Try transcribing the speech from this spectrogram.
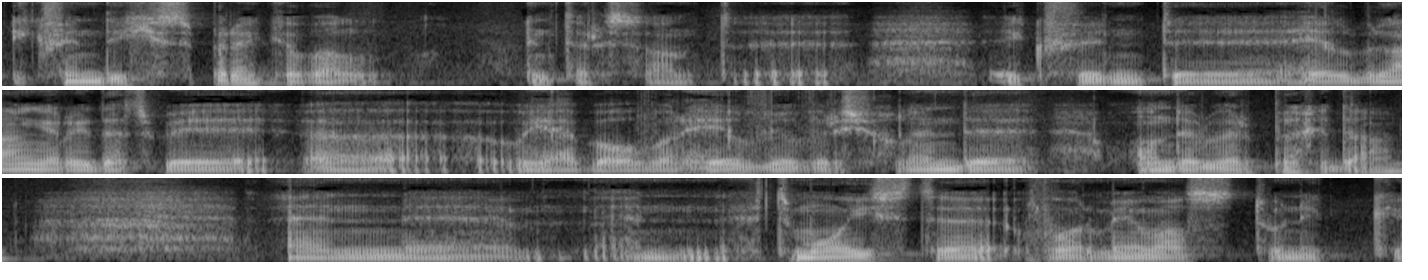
ik vind die gesprekken wel interessant. Eh, ik vind het heel belangrijk dat we, we hebben over heel veel verschillende onderwerpen gedaan. En, en het mooiste voor mij was toen ik,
